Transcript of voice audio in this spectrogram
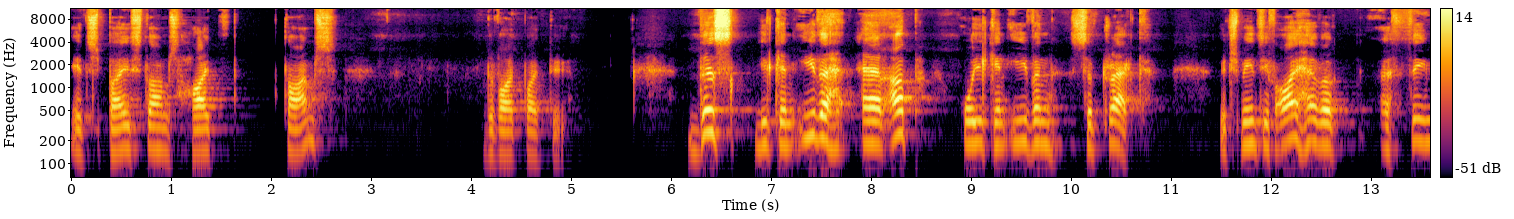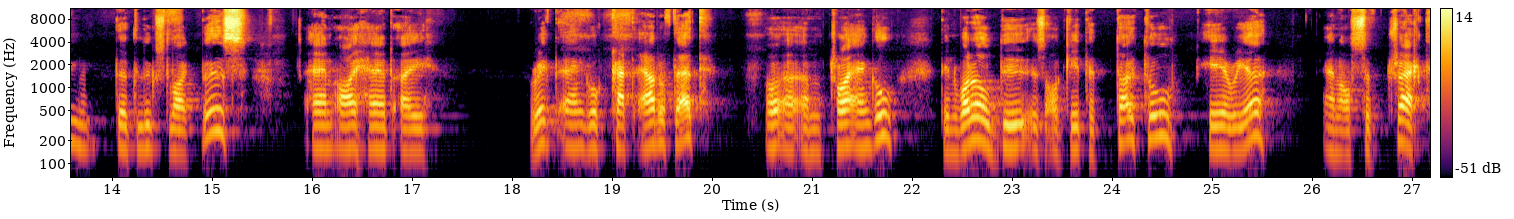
it's base times height times divide by 2. This you can either add up or you can even subtract, which means if I have a, a thing that looks like this and I had a rectangle cut out of that, or a um, triangle, then what I'll do is I'll get the total area and I'll subtract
